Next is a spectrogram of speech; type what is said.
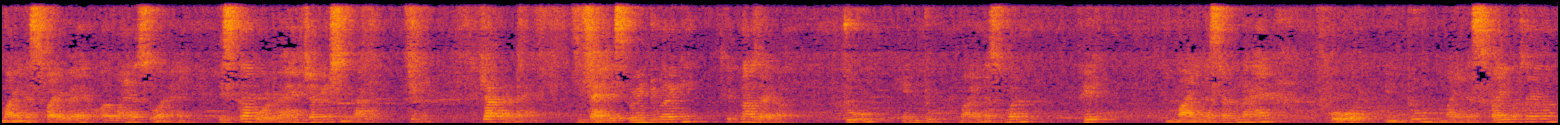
माइनस फाइव है और माइनस वन है। इसका बोल रहा है डिटर्मिनेंट्स निकालो। ठीक क्या करना है? कि पहले इसको इंटू करेंगे, कितना हो जाएगा? टू इंटू माइनस वन फिर माइनस रखना है फोर इंटू माइनस फाइव हो जाएगा।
